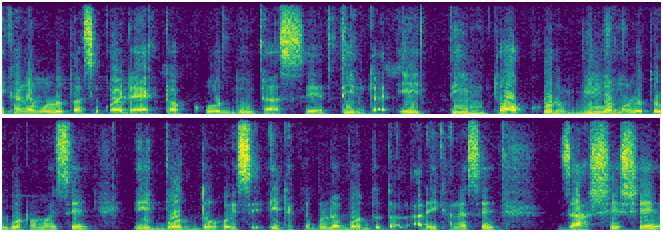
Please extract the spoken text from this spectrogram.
এখানে মূলত আছে কয়টা? একটা অক্ষর, দুইটা আছে তিনটা। এই তিনটা অক্ষর মিলে মূলত গঠন হয়েছে, এই বদ্ধ হয়েছে। এটাকে বলে বদ্ধ দল আর এখানে আছে, যার শেষে,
